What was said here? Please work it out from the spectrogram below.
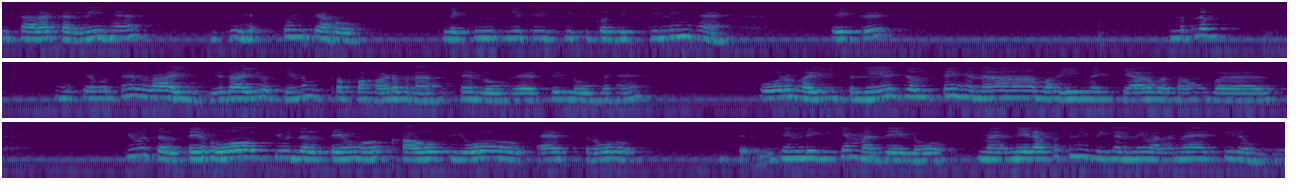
इशारा कर रही हैं कि तुम क्या हो। लेकिन ये चीज़ किसी को दिखती नहीं है। एक मतलब वो क्या बोलते हैं, राई राई होती है ना, उसका पहाड़ बना देते हैं लोग, ऐसे लोग हैं। और भाई इतने जलते हैं ना, भाई मैं क्या बताऊँ, बस। क्यों चलते हो, क्यों जलते हो, खाओ, पियो ऐस करो ज़िंदगी के मज़े लो। मैं, मेरा कुछ नहीं बिगड़ने वाला, मैं ऐसी रहूँगी।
